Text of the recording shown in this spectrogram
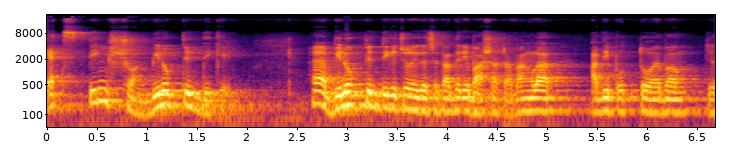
এক্সটিংশন বিলুপ্তির দিকে। হ্যাঁ বিলুপ্তির দিকে চলে গেছে তাদের এই ভাষাটা, বাংলার আধিপত্য এবং যে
